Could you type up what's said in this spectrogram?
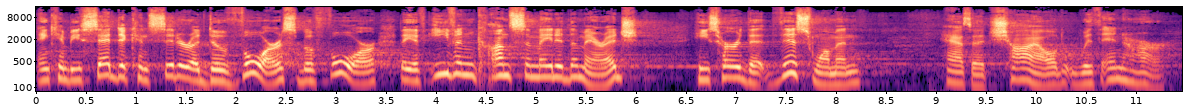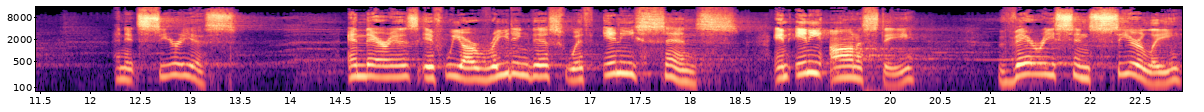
and can be said to consider a divorce before they have even consummated the marriage, he's heard that this woman has a child within her. And it's serious. And there is, if we are reading this with any sense and any honesty, very sincerely,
